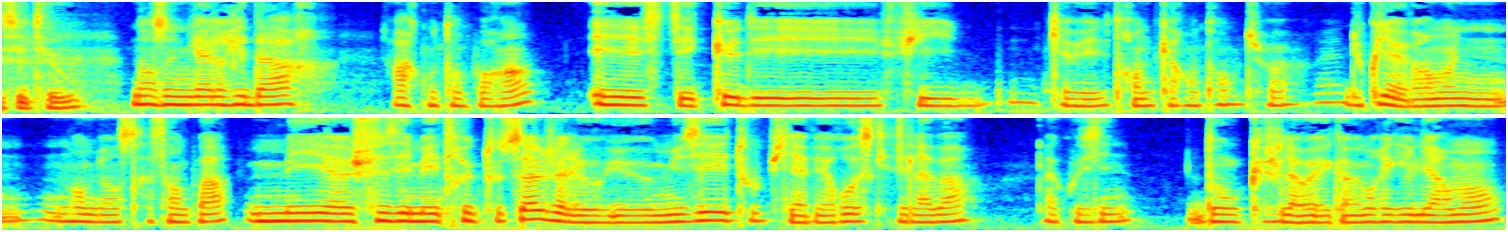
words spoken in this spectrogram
c'était où? Dans une galerie d'art, art contemporain. Et c'était que des filles qui avaient 30-40 ans, tu vois. Du coup, il y avait vraiment une, ambiance très sympa. Mais euh, je faisais mes trucs toute seule, j'allais au, musée et tout, puis il y avait Rose qui était là-bas, ma cousine. Donc je la voyais quand même régulièrement.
